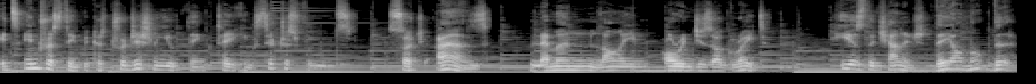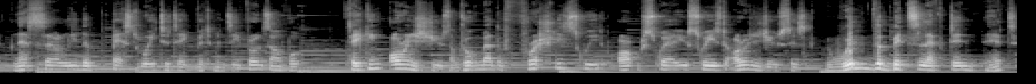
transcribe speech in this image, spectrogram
It's interesting because traditionally you'd think taking citrus fruits such as lemon, lime, oranges are great. Here's the challenge they are not the, necessarily the best way to take vitamin C. For example, taking orange juice, I'm talking about the freshly squeezed, or squeezed orange juices with the bits left in it,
